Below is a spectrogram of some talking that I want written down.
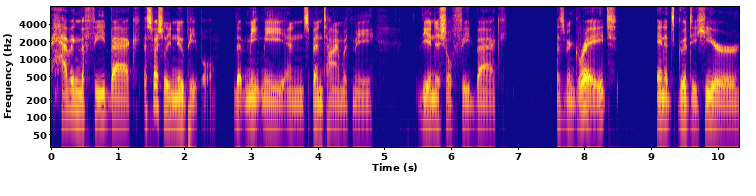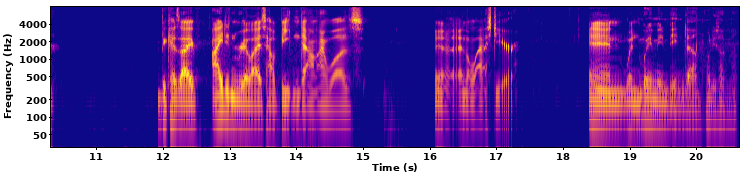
having the feedback, especially new people that meet me and spend time with me. The initial feedback has been great and it's good to hear because I I didn't realize how beaten down I was uh, in the last year. And when What do you mean beaten down? What are you talking about?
